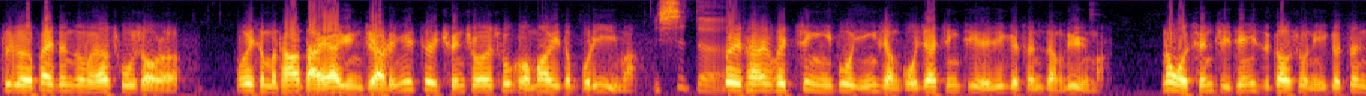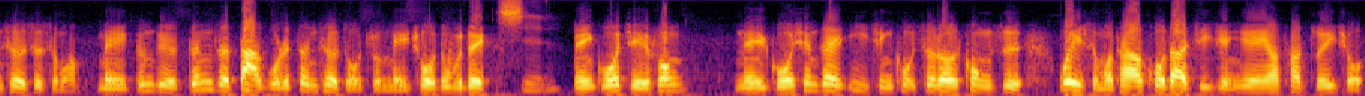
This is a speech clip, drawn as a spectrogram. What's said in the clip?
这个拜登总统要出手了？为什么他要打压运价了？因为对全球的出口贸易都不利嘛。是的，所以它会进一步影响国家经济的一个成长率嘛。那我前几天一直告诉你一个政策是什么，美跟着跟着大国的政策走准没错，对不对？是美国解封，美国现在疫情控受到控制，为什么他要扩大基建？因为要他追求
